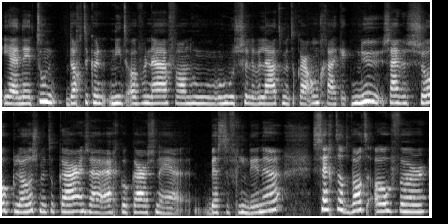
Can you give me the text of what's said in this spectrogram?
ja, nee, toen dacht ik er niet over na van hoe, hoe zullen we later met elkaar omgaan. Kijk, nu zijn we zo close met elkaar en zijn we eigenlijk elkaars nou ja, beste vriendinnen. Zegt dat wat over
